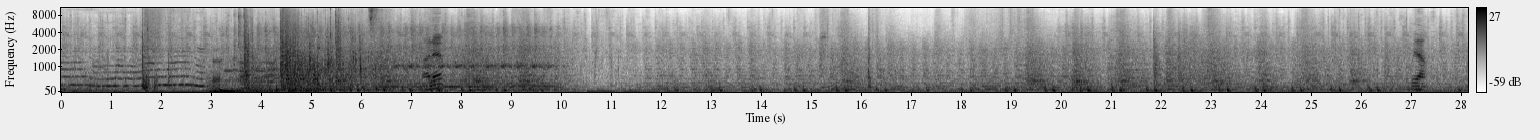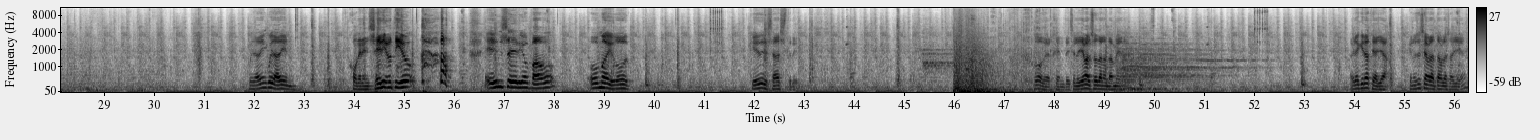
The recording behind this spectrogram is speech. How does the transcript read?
Vale. Cuidado. Cuidadín, cuidadín. Joder, ¿en serio, tío? ¿En serio, pavo? Oh my god. Qué desastre. Joder, gente. Y se le lleva al sótano también. ¿eh? Habría que ir hacia allá. Que no sé si habrá tablas allí, ¿eh?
